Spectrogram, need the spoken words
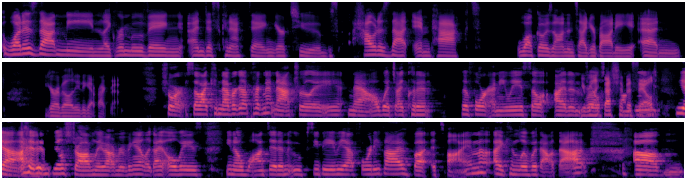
what does that mean? Like removing and disconnecting your tubes. How does that impact what goes on inside your body and your ability to get pregnant? Sure. So I can never get pregnant naturally now, which I couldn't before anyway, so I didn't. You were like that ship has sailed. Yeah, yeah, I didn't feel strongly about moving it. Like I always, you know, wanted an oopsie baby at 45, but it's fine. I can live without that. Um,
